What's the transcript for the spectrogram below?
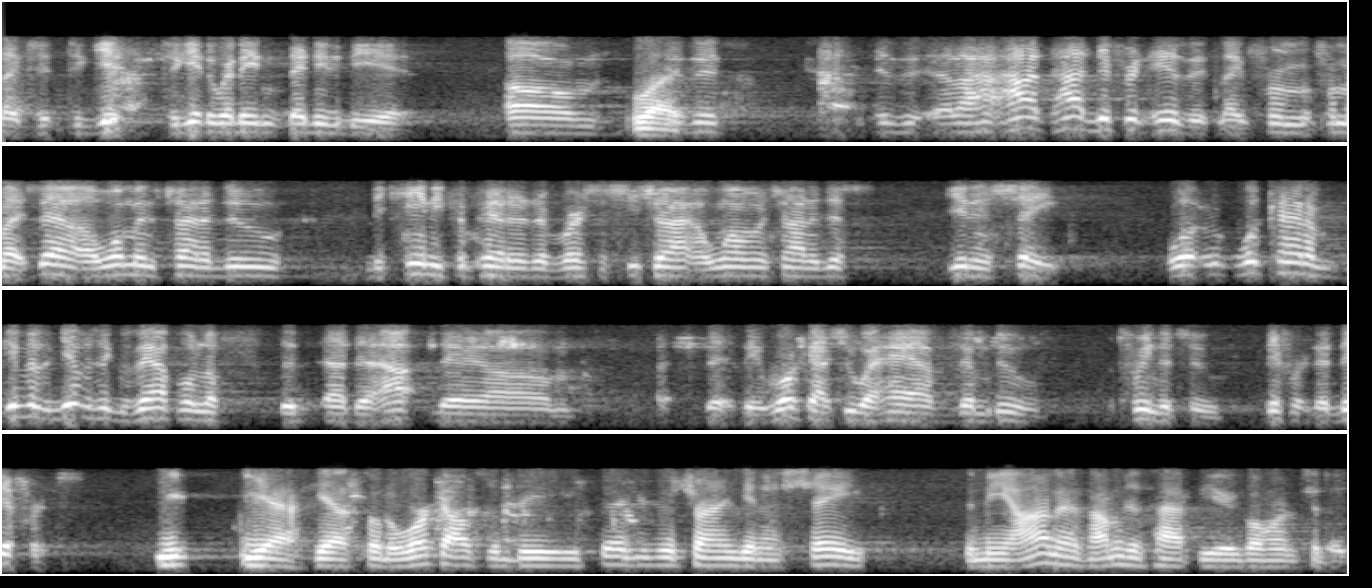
Like to, to get to get to where they they need to be at. Um, right. Is it is it how how different is it? Like from from like say a woman's trying to do bikini competitive versus she trying a woman trying to just get in shape. What what kind of give us give us an example of the uh, the the um the, the workouts you would have them do between the two different the difference. Yeah, yeah. So the workouts would be if you're just trying to get in shape. To be honest, I'm just happy you're going to the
